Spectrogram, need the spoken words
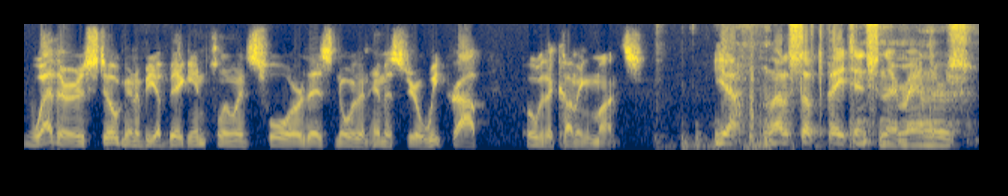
weather is still going to be a big influence for this northern hemisphere wheat crop over the coming months. Yeah, a lot of stuff to pay attention there, man. There's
